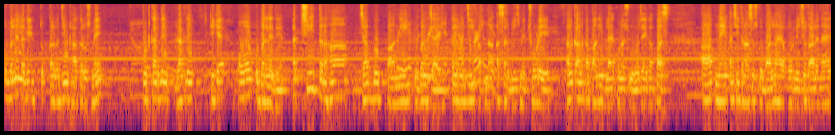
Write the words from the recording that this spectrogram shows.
ابلنے لگے تو کلونجی اٹھا کر اس میں پٹ کر دیں، رکھ دیں، ٹھیک ہے؟ اور ابلنے دیں۔ اچھی طرح جب پانی ابل جائے کلونجی اپنا اثر بیچ میں چھوڑے، ہلکا ہلکا پانی بلیک ہونا شروع ہو جائے گا، بس۔ آپ نے اچھی طرح سے اس کو بالنا ہے اور نیچے اتار لینا ہے۔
